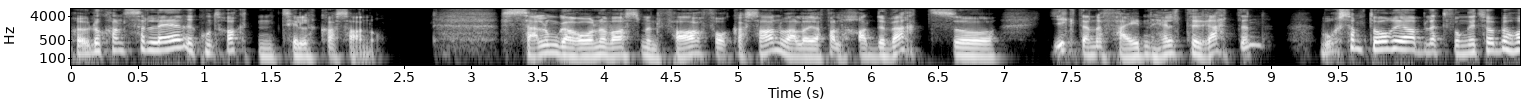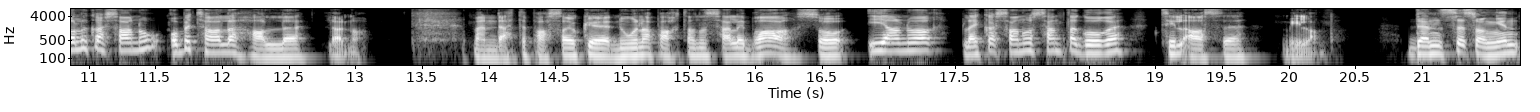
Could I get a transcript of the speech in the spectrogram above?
prøvde å kansellere kontrakten til Casano. Selv om Garone var som en far for Casano, eller iallfall hadde vært, så gikk denne feiden helt til retten, hvor Sampdoria ble tvunget til å beholde Casano og betale halve lønna. Men dette passa jo ikke noen av partene særlig bra, så i januar ble Casano sendt av gårde til AC Milan. Den sesongen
